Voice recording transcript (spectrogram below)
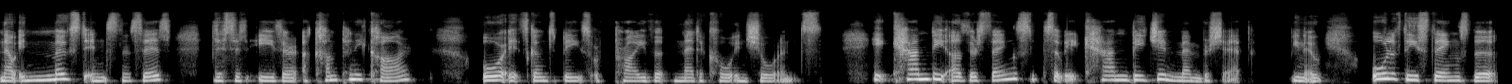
Now, in most instances, this is either a company car or it's going to be sort of private medical insurance. It can be other things. So it can be gym membership, you know, all of these things that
